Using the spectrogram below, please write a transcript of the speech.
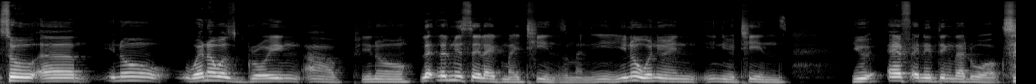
So, um, you know, when I was growing up, you know, let, let me say like my teens, man. You know, when you're in, in your teens, you F anything that works.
